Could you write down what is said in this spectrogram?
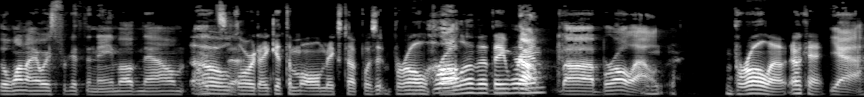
the one I always forget the name of now. oh It's, uh, Lord, I get them all mixed up. Was it Brawlhalla Brawl- that they were no, in? Uh, Brawl Out. Brawl Out. Okay. Yeah.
